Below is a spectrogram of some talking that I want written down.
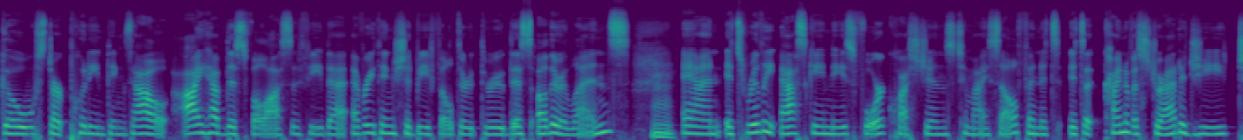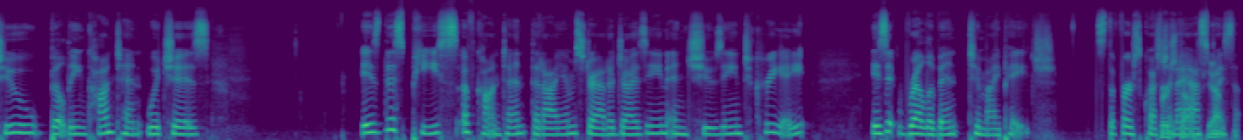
go start putting things out i have this philosophy that everything should be filtered through this other lens Mm. and it's really asking these four questions to myself and it's it's a kind of a strategy to building content which is is this piece of content that I am strategizing and choosing to create is it relevant to my page? It's the first question First I off, ask yeah. myself.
